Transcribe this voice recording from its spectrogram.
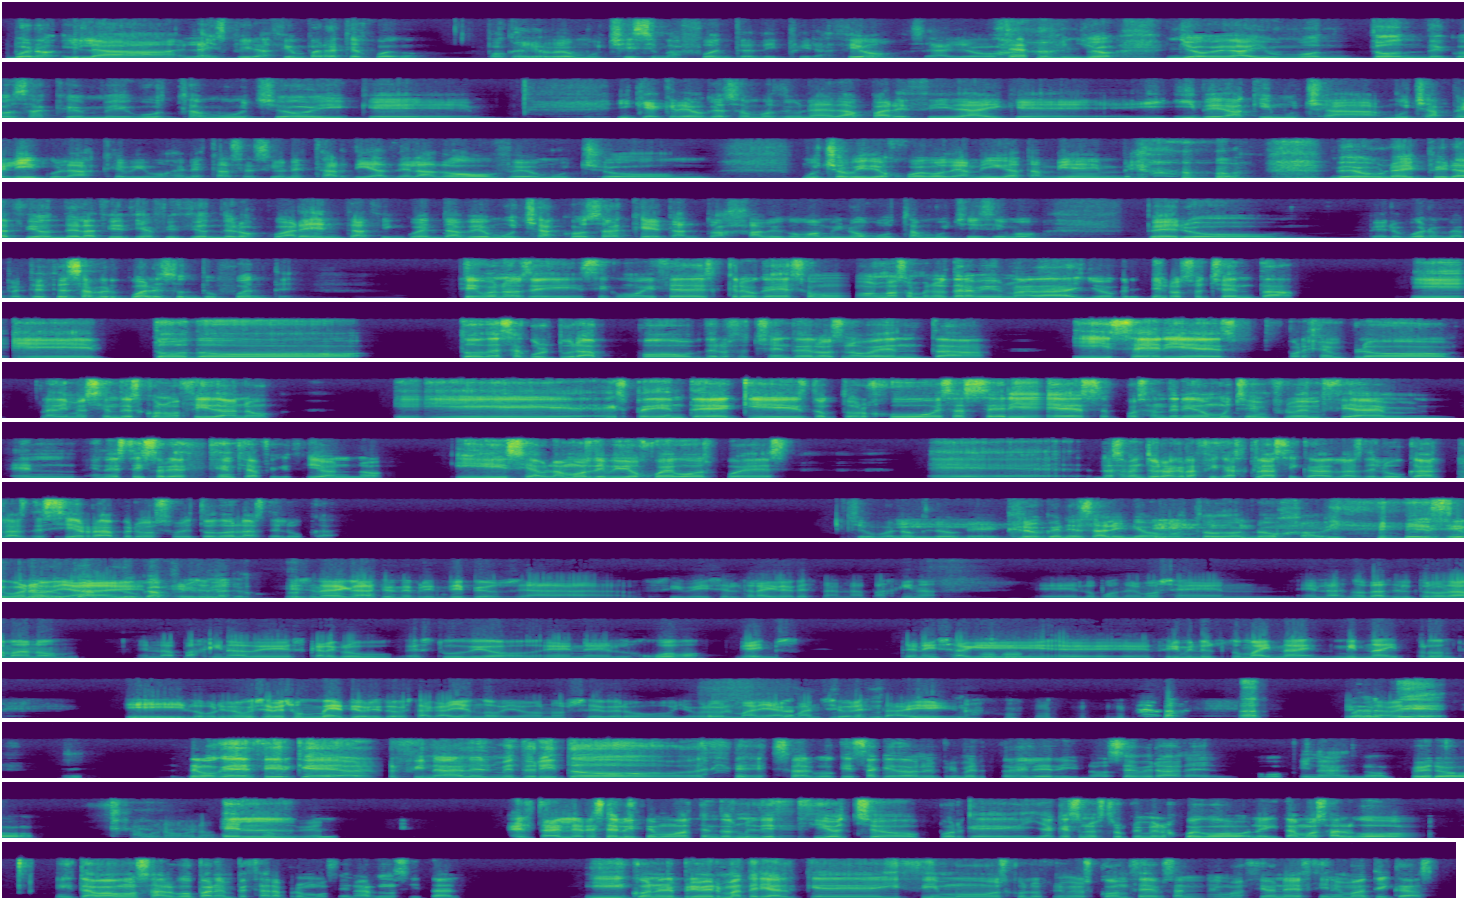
Bueno, ¿y la, la, inspiración para este juego? Porque yo veo muchísimas fuentes de inspiración. O sea, yo, yo, yo veo ahí un montón de cosas que me gustan mucho y que, y que creo que somos de una edad parecida y que y, veo aquí muchas muchas películas que vimos en estas sesiones tardías de la 2, veo mucho, mucho videojuego de Amiga también, veo, veo una inspiración de la ciencia ficción de los 40, 50, veo muchas cosas que tanto a Javi como a mí nos gustan muchísimo, pero, pero bueno, me apetece saber cuáles son tus fuentes. Sí, bueno, sí, sí, como dices, creo que somos más o menos de la misma edad. Yo crecí en los 80 y todo toda esa cultura pop de los 80 y de los 90 y series, por ejemplo, La Dimensión Desconocida, ¿no? Y Expediente X, Doctor Who, esas series pues han tenido mucha influencia en, esta historia de ciencia ficción, ¿no? Y si hablamos de videojuegos, pues eh, las aventuras gráficas clásicas, las de Lucas, las de Sierra, pero sobre todo las de Lucas. Sí, bueno, creo, que, creo que en esa línea vamos todos, ¿no, Javi? sí, bueno, ya Lucas, es, primero. Una, es, una, declaración de principios. O sea, si veis el tráiler, está en la página. Eh, lo pondremos en, en, las notas del programa, ¿no? En la página de Scarecrow Studio, en el juego, Games. Tenéis aquí 3 eh, Minutes to Midnight, Midnight, perdón. Y lo primero que se ve es un meteorito que está cayendo. Yo no sé, pero yo creo que el Maniac Mansion está ahí, ¿no? bueno, tengo que decir que al final el meteorito es algo que se ha quedado en el primer tráiler y no se verá en el juego final, ¿no? Pero ah, bueno, bueno, el, el tráiler este lo hicimos en 2018 porque ya que es nuestro primer juego necesitamos algo, necesitábamos algo para empezar a promocionarnos y tal. Y con el primer material que hicimos, con los primeros concepts, animaciones, cinemáticas,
